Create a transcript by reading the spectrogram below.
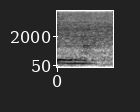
Mm.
